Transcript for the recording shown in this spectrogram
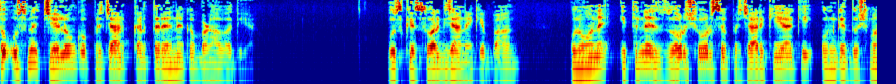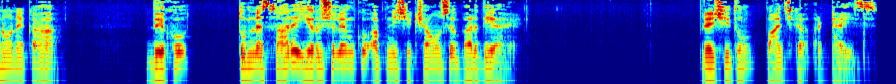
तो उसने चेलों को प्रचार करते रहने का बढ़ावा दिया। उसके स्वर्ग जाने के बाद उन्होंने इतने ज़ोर शोर से प्रचार किया कि उनके दुश्मनों ने कहा देखो, तुमने सारे यरूशलेम को अपनी शिक्षाओं से भर दिया है। प्रेषितों, पाँच का अट्ठाईस।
